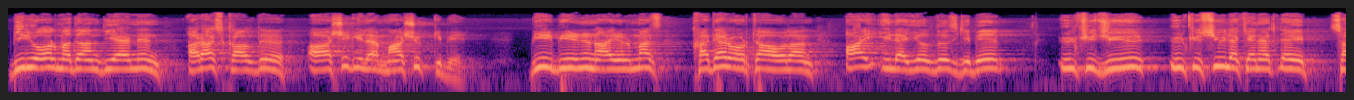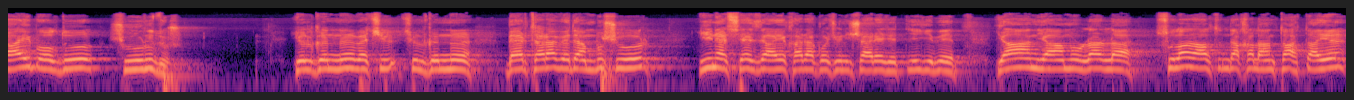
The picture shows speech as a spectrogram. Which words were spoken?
Biri olmadan diğerinin araz kaldığı aşık ile maşuk gibi. Birbirinin ayrılmaz kader ortağı olan ay ile yıldız gibi ülkücüyü ülküsüyle kenetleyip sahip olduğu şuurudur. Yılgınlığı ve çılgınlığı bertaraf eden bu şuur yine Sezai Karakoç'un işaret ettiği gibi yağan yağmurlarla sular altında kalan tahtayı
